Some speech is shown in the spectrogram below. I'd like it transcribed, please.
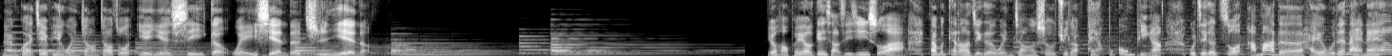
难怪这篇文章叫做《爷爷是一个危险的职业》呢。有好朋友跟小星星说啊，他们看到这个文章的时候，觉得哎呀不公平啊！我这个做蛤蟆的，还有我的奶奶啊，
